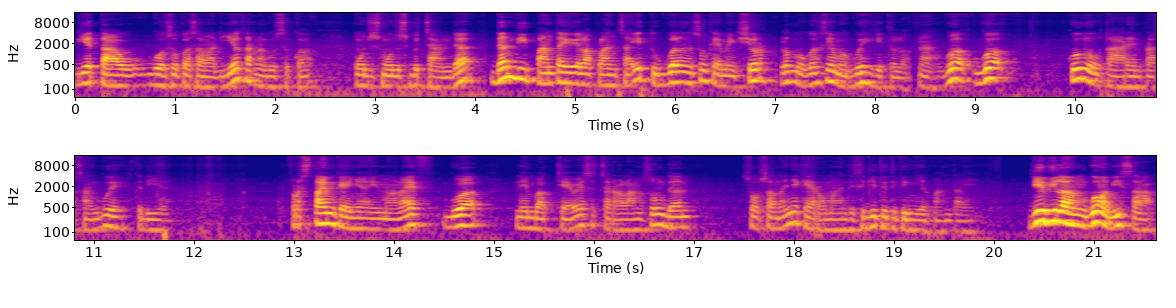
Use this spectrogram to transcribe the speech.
dia tahu gue suka sama dia karena gue suka modus-modus bercanda dan di pantai La Plancha itu gue langsung kayak make sure lo mau gak sih sama gue? gitu loh. Nah gue gue gue ngutarin perasaan gue ke dia. First time kayaknya in my life gue nembak cewek secara langsung dan suasananya kayak romantis gitu di pinggir pantai. Dia bilang gue nggak bisa.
